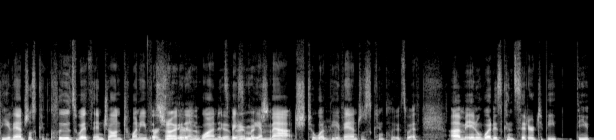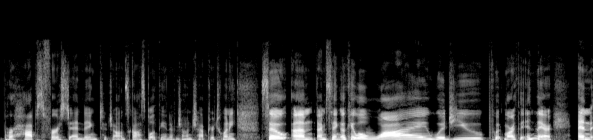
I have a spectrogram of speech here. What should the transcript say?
the evangelist concludes with in John 20 verse right, 31. It's basically a match to what mm-hmm. the evangelist concludes with um, in what is considered to be the perhaps first ending to John's gospel at the end of John mm-hmm. chapter 20. So um, I'm saying, okay, well, why would you put Martha in there? And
